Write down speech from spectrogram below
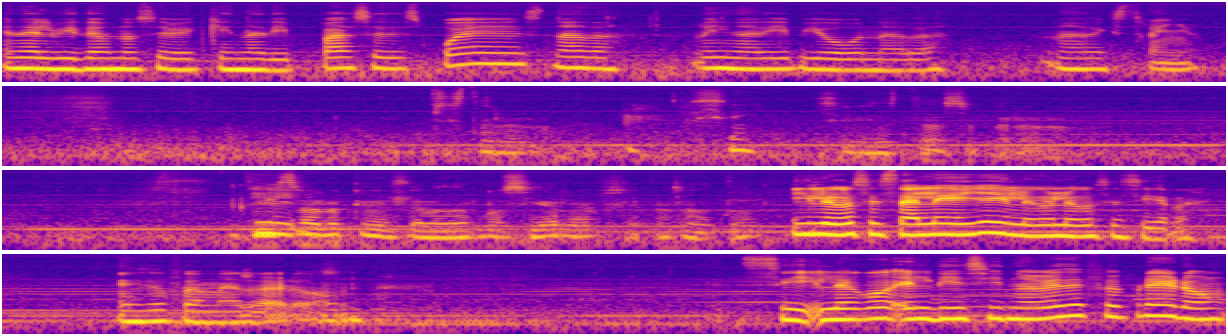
en el video no se ve que nadie pase después, nada. Y nadie vio nada, nada extraño. Sí, está raro. Sí. Sí, está súper raro. Y es raro que el elevador no cierra, pues le pasa todo. Y luego se sale ella y luego luego se cierra. Eso fue más raro aún. Sí, luego el 19 de febrero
